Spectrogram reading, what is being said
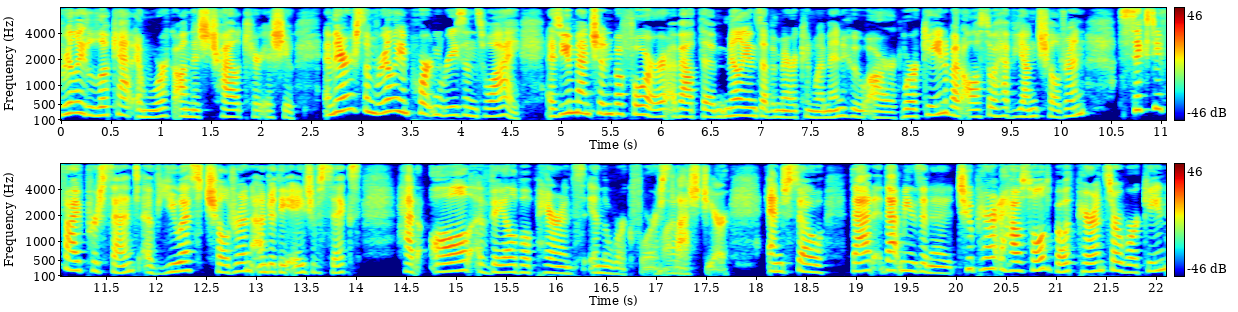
really look at and work on this childcare issue. And there are some really important reasons why. As you mentioned before about the millions of American women who are working, but also have young children, 65% of U.S. children under the age of six had all available parents in the workforce wow. last year. And so that, that means in a two parent household, both parents are working.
